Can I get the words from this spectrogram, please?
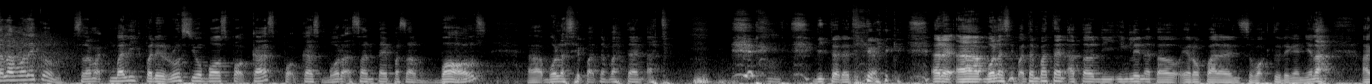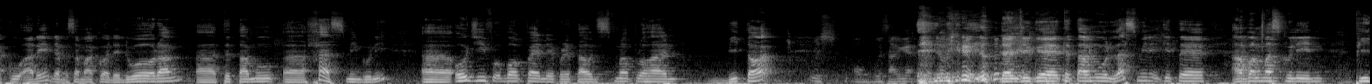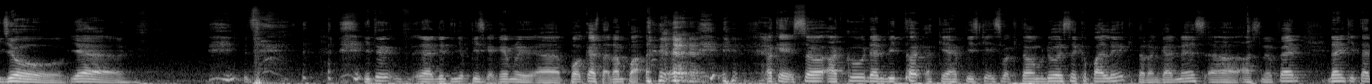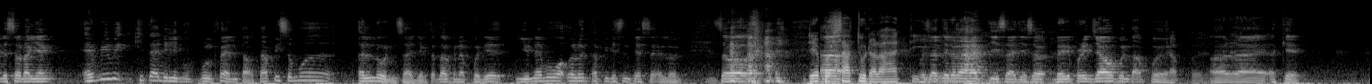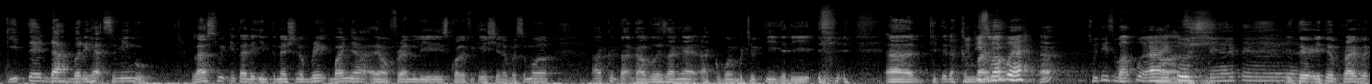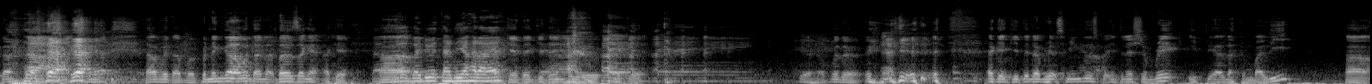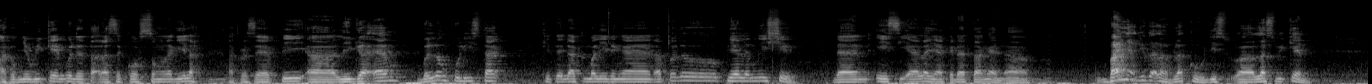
Assalamualaikum. Selamat kembali kepada Roast Your Balls Podcast Podcast borak santai pasal balls. Uh, Bola sepak tempatan atau Victor dah tengok. Alright, uh, bola sepak tempatan atau di England atau Eropah dan sewaktu dengannya lah. Aku Arif dan bersama aku ada dua orang uh, Tetamu uh, khas minggu ni. Uh, OG football fan daripada tahun 90-an Bitot Uish, over sangat. Dan juga tetamu last minute kita Abang Maskulin Pijo. Yeah Itu uh, dia tunjuk piece kat kamera uh, Podcast tak nampak Okay so aku dan Bitot Okay happy sikit sebab kita orang berdua sekepala Kita orang Gunners uh, Arsenal fan Dan kita ada seorang yang Every week kita ada Liverpool fan tau Tapi semua alone saja. Tak tahu kenapa Dia You never walk alone Tapi dia sentiasa alone So Dia uh, bersatu dalam hati Bersatu dalam hati saja. So daripada jauh pun tak apa. Tak apa. Alright. Okay. Kita dah berehat seminggu. Last week kita ada international break banyak you know, friendly qualification apa semua. Aku tak cover sangat. Aku pun bercuti jadi uh, kita dah Cuti kembali. sebab apa eh? Ha? Cuti sebab apa ah? Ah. Itu dia kata Itu itu private tak. Ah, okay. tak apa tak apa. Pendengar pun tak nak tahu sangat. Okay. Tak, Uh, By the way tahniah lah eh okay, thank you, thank you. Okay. Ya, yeah, apa tu? okay, kita dah berehat seminggu sebab international break, EPL dah kembali. Uh, aku punya weekend pun dah tak rasa kosong lagi lah. Aku rasa happy. Uh, Liga M belum fully start. Kita dah kembali dengan apa tu Piala Malaysia dan ACL lah yang akan datang kan. Uh, banyak jugalah berlaku this uh, last weekend.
